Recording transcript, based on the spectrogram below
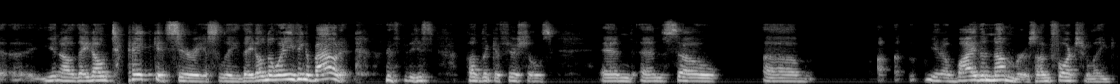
uh, you know, they don't take it seriously. They don't know anything about it. these public officials, and and so um, uh, you know by the numbers, unfortunately,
